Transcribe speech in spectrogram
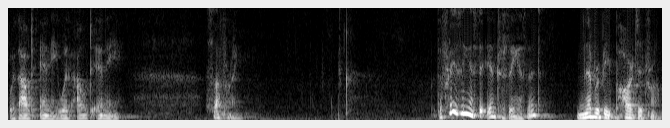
without any, without any suffering. The phrasing is interesting, isn't it? Never be parted from.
